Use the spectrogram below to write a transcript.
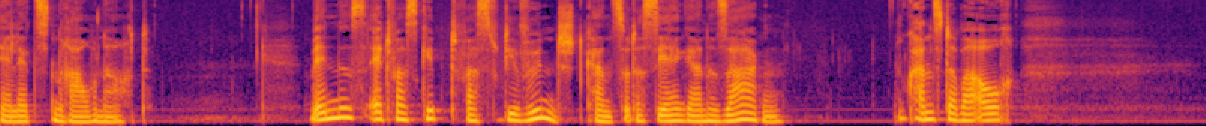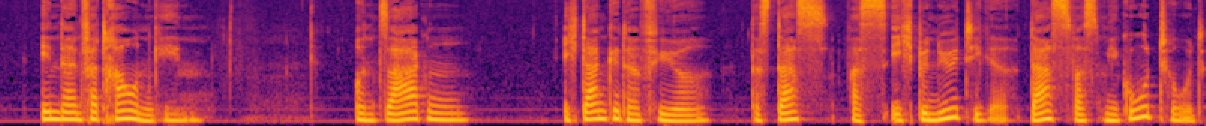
der letzten Rauhnacht. Wenn es etwas gibt, was du dir wünschst, kannst du das sehr gerne sagen. Du kannst aber auch in dein Vertrauen gehen und sagen, ich danke dafür, dass das, was ich benötige, das, was mir gut tut,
